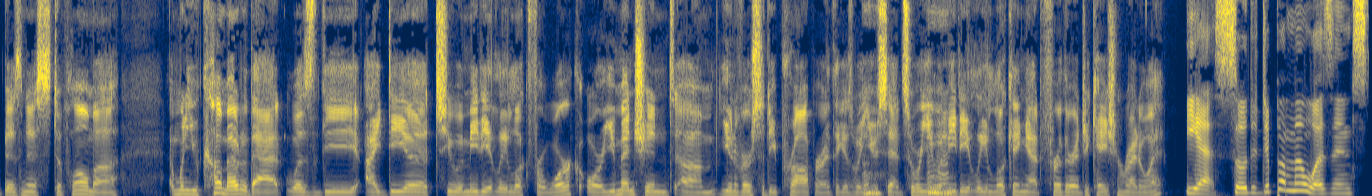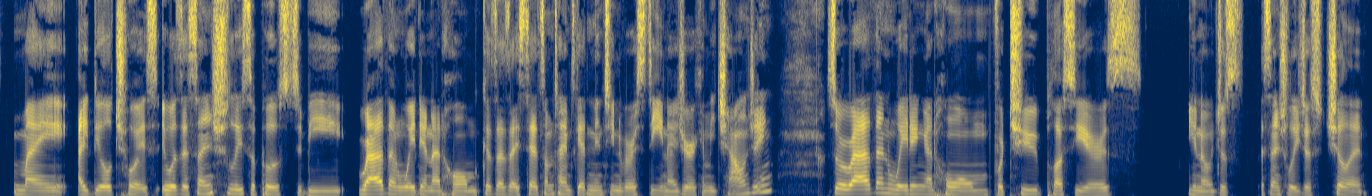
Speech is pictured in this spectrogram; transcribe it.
business diploma. And when you come out of that, was the idea to immediately look for work, or you mentioned um, university proper? I think is what you Mhm. said. So were you Mhm. immediately looking at further education right away? Yes. So the diploma wasn't my ideal choice. It was essentially supposed to be rather than waiting at home, because as I said, sometimes getting into university in Nigeria can be challenging. So rather than waiting at home for two plus years, you know, just essentially just chilling,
